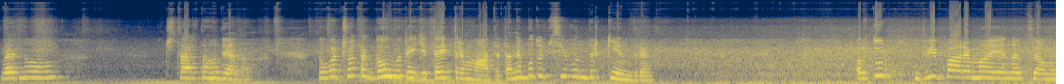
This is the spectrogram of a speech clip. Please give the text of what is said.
Видно, четверта година. Ну от що так довго тих дітей тримати? Та не будуть всі вундеркіндри. Артур дві пари має на цьому.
